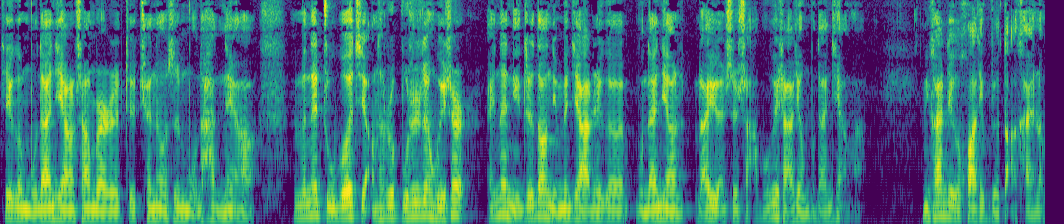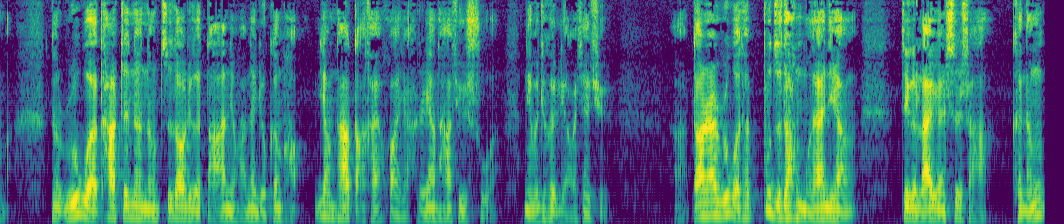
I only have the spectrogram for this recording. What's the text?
这个牡丹江上边儿这全都是牡丹的啊。那么那主播讲，他说不是这回事儿。哎，那你知道你们家这个牡丹江来源是啥不？为啥叫牡丹江啊？你看这个话题不就打开了吗？那如果他真的能知道这个答案的话，那就更好，让他打开话匣子，让他去说，你们就可以聊下去啊。当然，如果他不知道牡丹江这个来源是啥，可能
